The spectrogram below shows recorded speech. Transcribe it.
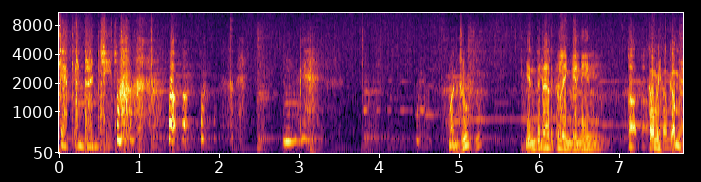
கேப்டன் ரஞ்சித். நீங்க? மஞ்சு இந்த நேரத்துல இங்க நீ கமி கமி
